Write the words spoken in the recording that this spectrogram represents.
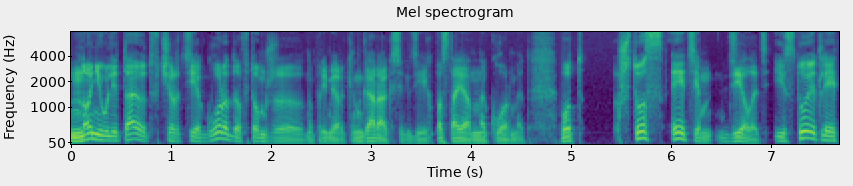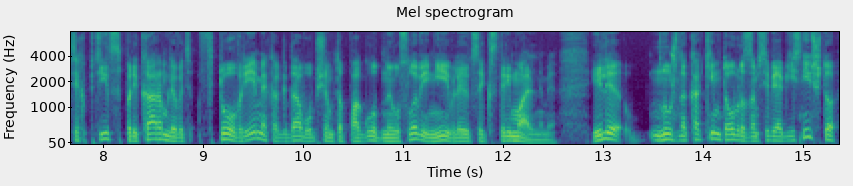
но не улетают в черте города, в том же, например, Кенгараксе, где их постоянно кормят. Вот что с этим делать? И стоит ли этих птиц прикармливать в то время, когда, в общем-то, погодные условия не являются экстремальными? Или нужно каким-то образом себе объяснить, что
